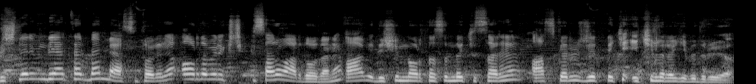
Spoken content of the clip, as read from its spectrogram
dişlerimin diğer tarafı bembeyaz story'de orada böyle küçük bir sarı vardı o dönem. Abi dişinin ortasındaki sarı asgari ücretteki 2 lira gibi duruyor.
